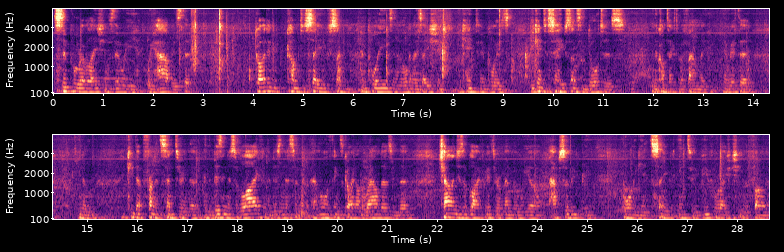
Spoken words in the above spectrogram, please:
simple revelations that we, we have is that God didn't come to save some employees in an organization. He came to employees. He came to save sons and daughters in the context of a family. You know, we have to, you know, keep that front and center in the in the busyness of life, in the busyness of and all the things going on around us, in the challenges of life. We have to remember we are absolutely born again, saved into a beautiful relationship with the Father,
